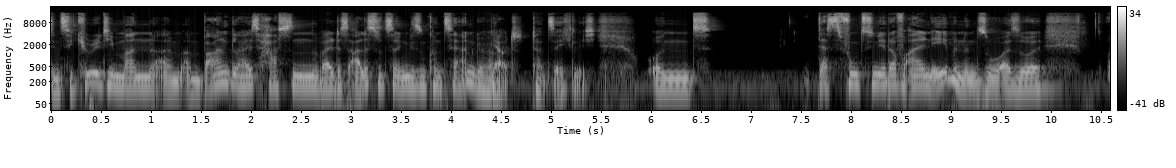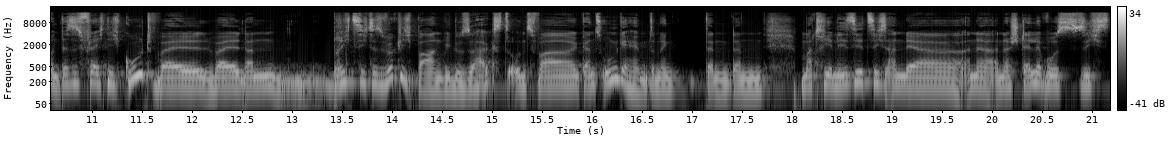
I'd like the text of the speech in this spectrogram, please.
den Security-Mann am, am Bahngleis hassen, weil das alles sozusagen diesem Konzern gehört, ja. tatsächlich. Und das funktioniert auf allen Ebenen so. Also, und das ist vielleicht nicht gut, weil, weil dann bricht sich das wirklich Bahn, wie du sagst, und zwar ganz ungehemmt. Und dann, dann, dann materialisiert sich an der, an der, an der Stelle, wo es sich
